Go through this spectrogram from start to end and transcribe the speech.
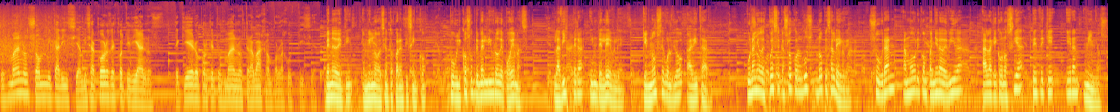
Tus manos son mi caricia, mis acordes cotidianos. Te quiero porque tus manos trabajan por la justicia. Benedetti, en 1945, publicó su primer libro de poemas, La Víspera Indeleble, que no se volvió a editar. Un año después se casó con Luz López Alegre, su gran amor y compañera de vida a la que conocía desde que eran niños.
